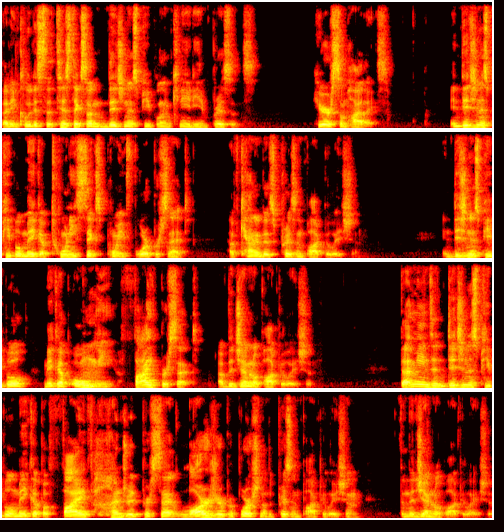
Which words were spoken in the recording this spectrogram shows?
that included statistics on Indigenous people in Canadian prisons. Here are some highlights. Indigenous people make up 26.4% of Canada's prison population. Indigenous people make up only 5% of the general population. That means Indigenous people make up a 500% larger proportion of the prison population than the general population.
